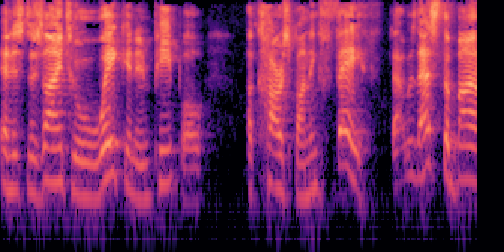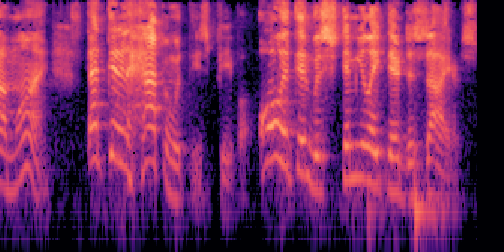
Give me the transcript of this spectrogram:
and it's designed to awaken in people a corresponding faith. That was that's the bottom line. That didn't happen with these people. All it did was stimulate their desires,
